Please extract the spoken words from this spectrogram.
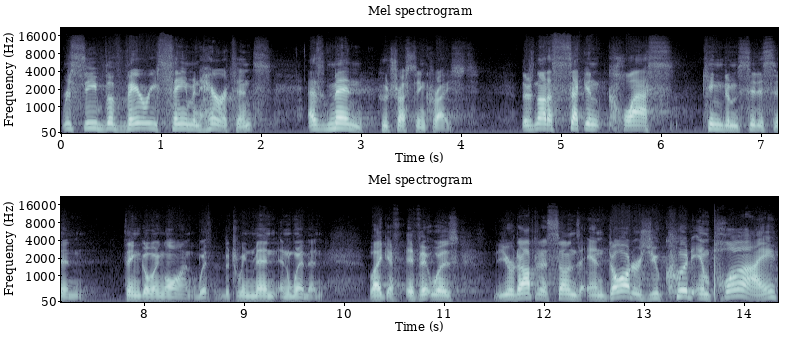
receive the very same inheritance as men who trust in Christ. There's not a second class kingdom citizen thing going on with, between men and women. Like if, if it was you're adopted as sons and daughters, you could imply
